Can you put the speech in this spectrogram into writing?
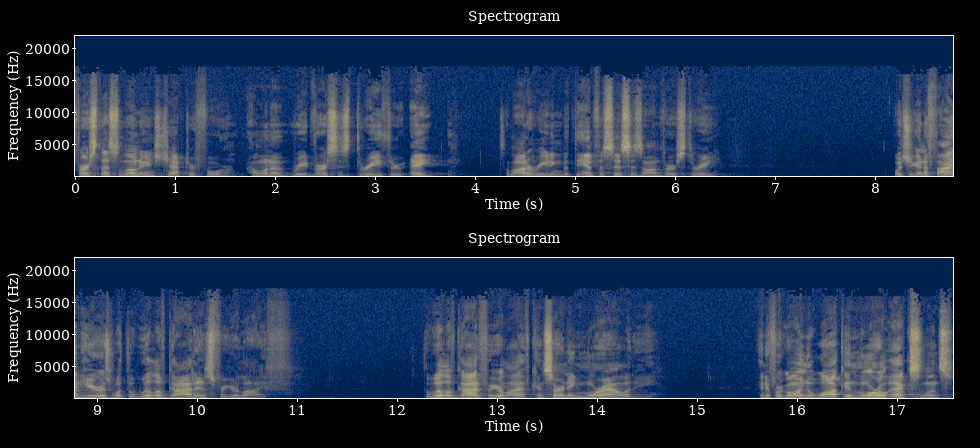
1 Thessalonians chapter 4. I want to read verses 3 through 8. It's a lot of reading, but the emphasis is on verse 3. What you're going to find here is what the will of God is for your life. The will of God for your life concerning morality. And if we're going to walk in moral excellence,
